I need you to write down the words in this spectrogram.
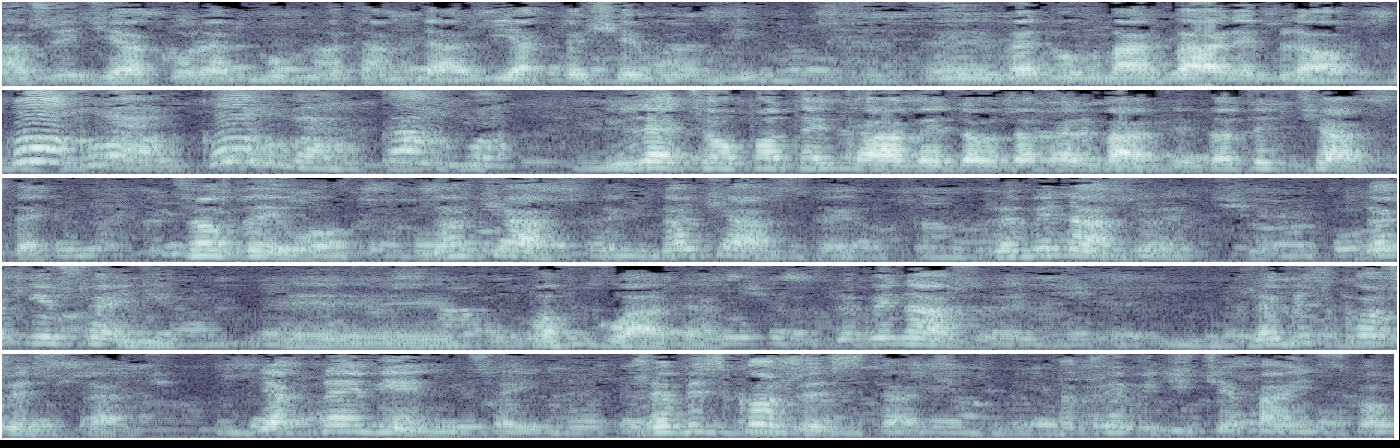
a Żydzi akurat gówno tam dali, jak to się mówi, yy, według Barbary Bloch. Kochwa, kochwa, kochwa. I lecą po tę kawę, do, do herbaty, do tych ciastek. Co było? Do ciastek, do ciastek, żeby nażreć się, do kieszeni yy, powkładać, żeby nażreć się, żeby skorzystać, jak najwięcej, żeby skorzystać. Także widzicie Państwo,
